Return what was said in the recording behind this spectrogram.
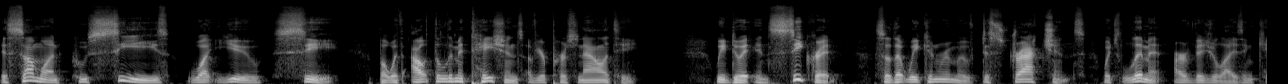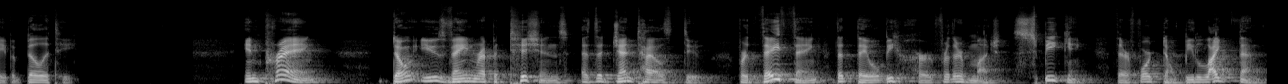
is someone who sees what you see, but without the limitations of your personality. We do it in secret so that we can remove distractions which limit our visualizing capability. In praying, don't use vain repetitions as the Gentiles do, for they think that they will be heard for their much speaking. Therefore, don't be like them,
